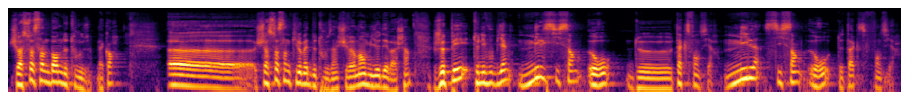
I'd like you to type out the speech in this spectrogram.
Je suis à 60 bornes de Toulouse, d'accord? Euh, je suis à 60 km de Toulouse, hein. je suis vraiment au milieu des vaches. Hein. Je paie, tenez-vous bien, 1600 euros de taxes foncières. 1600 euros de taxes foncières.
